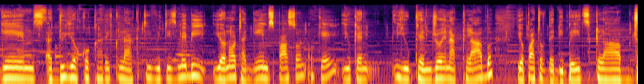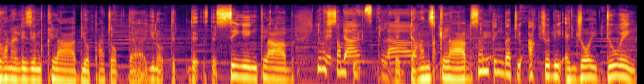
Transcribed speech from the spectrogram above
games uh, do your co-curricular activities. Maybe you're not a games person okay? You can you can join a club. You're part of the debates club journalism club. You're part of the you know the, the, the singing club. You know The something dance the dance club something that you actually enjoy doing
